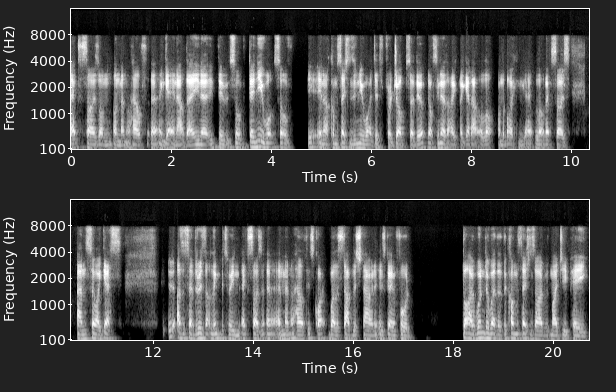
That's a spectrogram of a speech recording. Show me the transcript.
exercise on on mental health uh, and getting out there. You know, they sort of they knew what sort of in our conversations they knew what I did for a job, so they obviously know that I, I get out a lot on the bike and get a lot of exercise. And so I guess, as I said, there is that link between exercise and mental health. It's quite well established now, and it is going forward. But I wonder whether the conversations I had with my GP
